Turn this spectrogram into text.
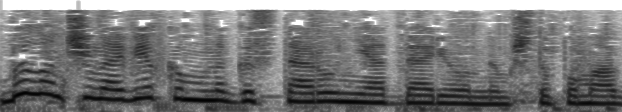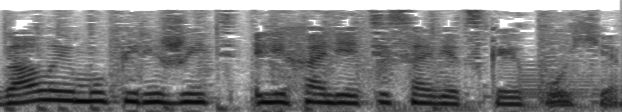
Был он человеком многосторонне одаренным, что помогало ему пережить лихолетие советской эпохи.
